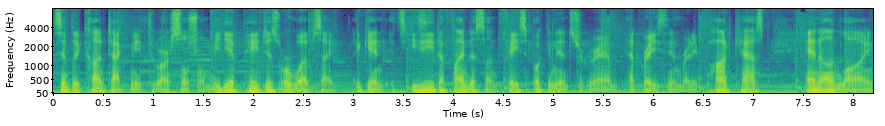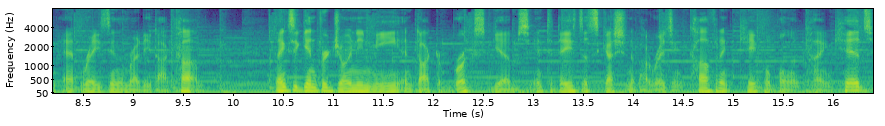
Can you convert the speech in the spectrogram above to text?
simply contact me through our social media pages or website. Again, it's easy to find us on Facebook and Instagram at Raising Them Ready Podcast and online at raisingthemready.com. Thanks again for joining me and Dr. Brooks Gibbs in today's discussion about raising confident, capable, and kind kids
